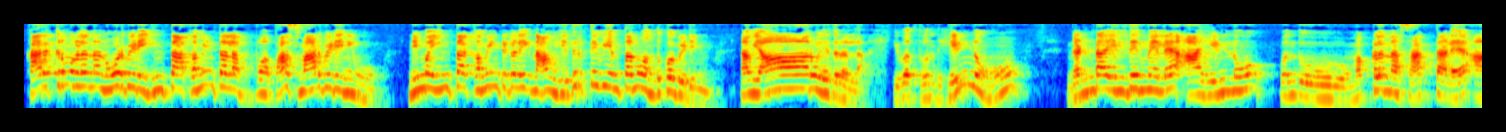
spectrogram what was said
ಕಾರ್ಯಕ್ರಮಗಳನ್ನ ನೋಡಬೇಡಿ, ಇಂಥ ಕಮೆಂಟ್ ಅಲ್ಲ ಪಾಸ್ ಮಾಡಬೇಡಿ ನೀವು. ನಿಮ್ಮ ಇಂಥ ಕಮೆಂಟ್ಗಳಿಗೆ ನಾವು ಹೆದರ್ತೀವಿ ಅಂತಾನು ಅಂದ್ಕೋಬೇಡಿ ನೀವು. ನಾವು ಯಾರು ಹೆದರಲ್ಲ. ಇವತ್ತೊಂದು ಹೆಣ್ಣು ಗಂಡ ಇಲ್ದಿರ ಮೇಲೆ ಆ ಹೆಣ್ಣು ಒಂದು ಮಕ್ಕಳನ್ನ ಸಾಕ್ತಾಳೆ, ಆ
